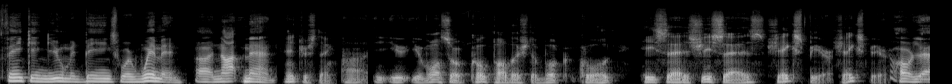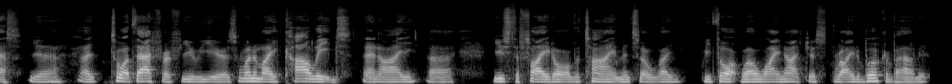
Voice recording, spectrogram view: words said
thinking human beings were women, uh, not men. Interesting. Uh, you, you've also co published a book called He Says, She Says Shakespeare. Shakespeare. Oh, yes. Yeah. I taught that for a few years. One of my colleagues and I uh, used to fight all the time. And so I, we thought, well, why not just write a book about it?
